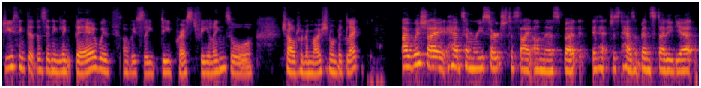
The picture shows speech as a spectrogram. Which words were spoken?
do you think that there's any link there with obviously depressed feelings or childhood emotional neglect i wish i had some research to cite on this but it just hasn't been studied yet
